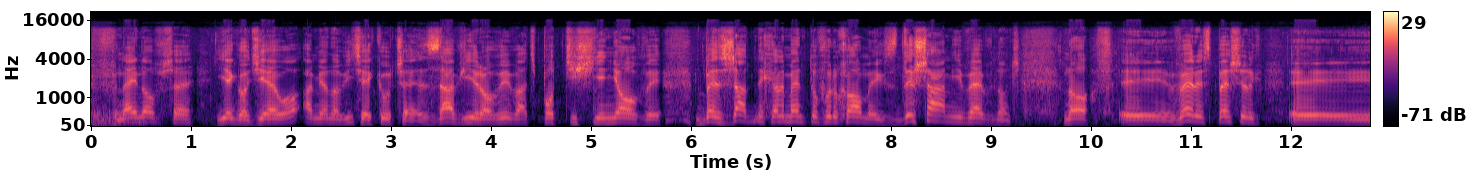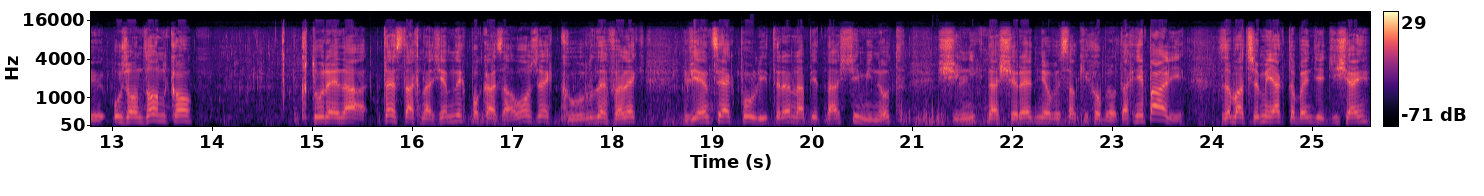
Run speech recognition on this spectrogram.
w najnowsze jego dzieło, a mianowicie kurczę, zawirowywacz podciśnieniowy, bez żadnych elementów ruchomych, z dyszami wewnątrz. No, yy, very special urządzonko, które na testach naziemnych pokazało, że kurde felek więcej jak pół litra na 15 minut silnik na średnio wysokich obrotach nie pali. Zobaczymy jak to będzie dzisiaj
